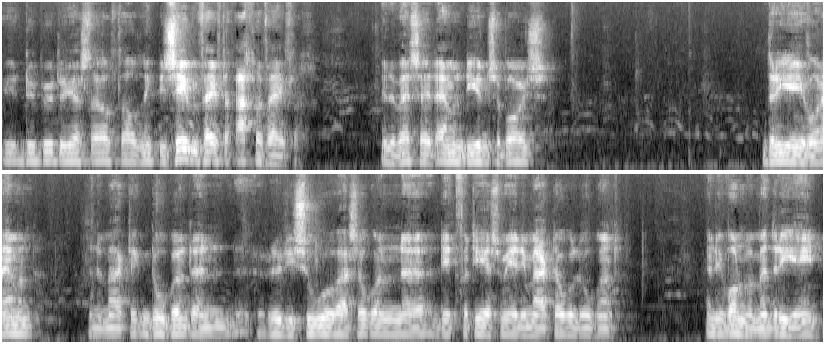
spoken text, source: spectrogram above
Debuut de eerste elftal 1957, 58. In de wedstrijd Emmen Dierense Boys. 3-1 voor Emmen. En dan maakte ik een doelpunt. En Rudy Soer was ook een, uh, dit voor het eerst meer, die maakte ook een doelpunt. En die wonnen we met 3-1.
